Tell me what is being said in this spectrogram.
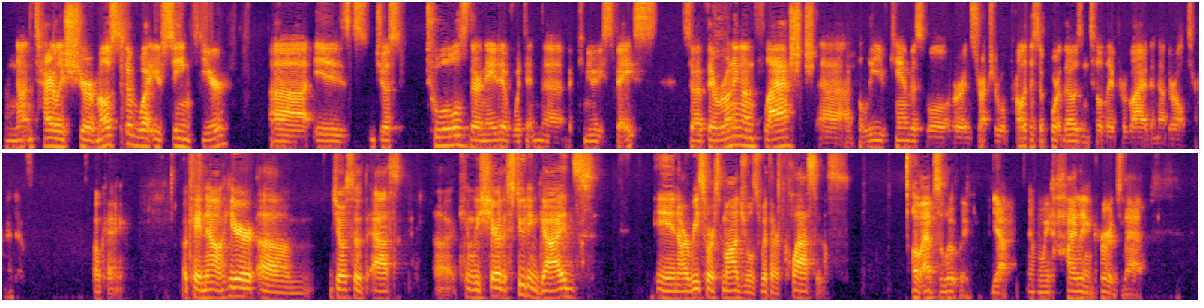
I'm not entirely sure. Most of what you're seeing here uh, is just tools that are native within the, the community space. So if they're running on Flash, uh, I believe Canvas will or Instructure will probably support those until they provide another alternative. Okay. Okay, now here, um, Joseph asked, uh, can we share the student guides in our resource modules with our classes? Oh, absolutely. Yeah, and we highly encourage that.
